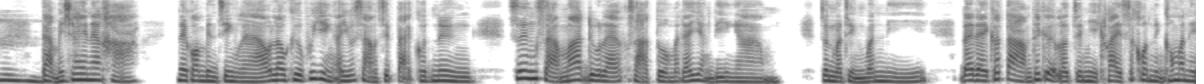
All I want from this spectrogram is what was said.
อืมแต่ไม่ใช่นะคะ ในความเป็นจริงแล้ว เราคือผู้หญิงอายุ 38 คนหนึ่งซึ่งสามารถดูแลรักษาตัวมาได้อย่างดีงาม จนมาถึงวันนี้ ใด ๆ ก็ตามถ้าเกิดเราจะมีใครสักคนหนึ่งเข้ามาใน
